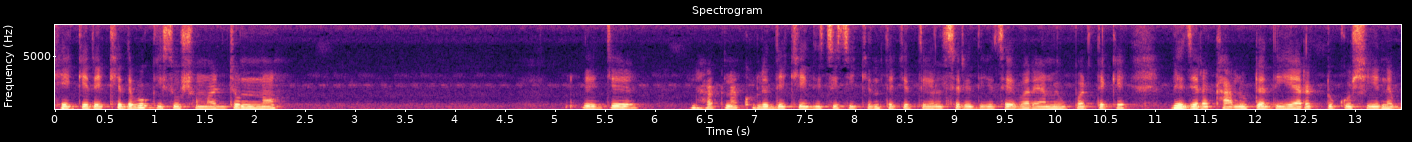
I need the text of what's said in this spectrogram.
ঢেকে রেখে দেব কিছু সময়ের জন্য। এই যে ঢাকনা খুলে দেখিয়ে দিচ্ছি, চিকেন থেকে তেল ছেড়ে দিয়েছে। এবারে আমি উপর থেকে ভেজে রাখা আলুটা দিয়ে আর একটু কষিয়ে নেব।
